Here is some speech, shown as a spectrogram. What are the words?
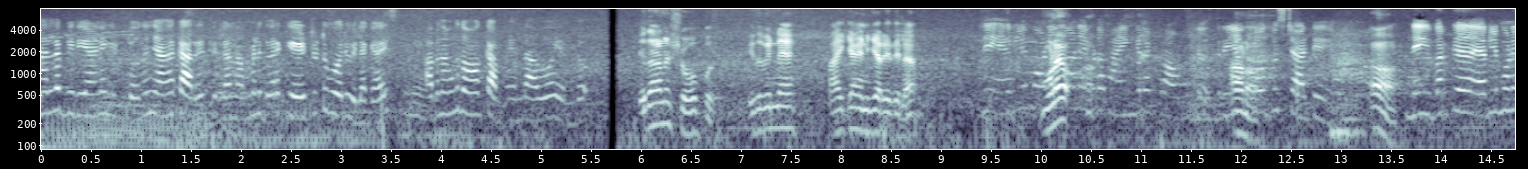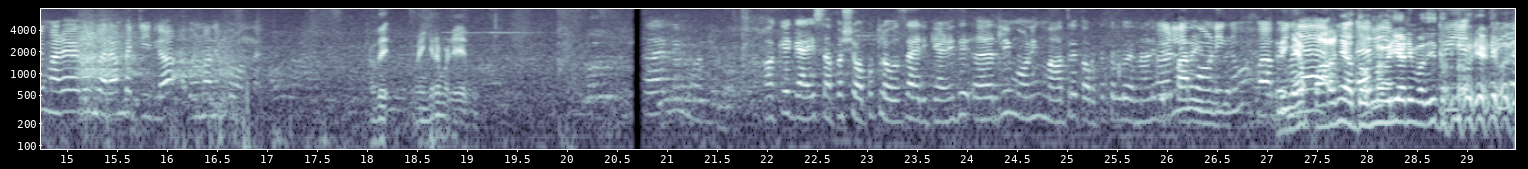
നല്ല ബിരിയാണി കിട്ടുമെന്ന് ഞങ്ങൾക്ക് അറിയത്തില്ല. നമ്മൾ ഇതുവരെ കേട്ടിട്ട് പോലും ഇല്ല ഗൈസ് അപ്പൊ നമുക്ക് നോക്കാം എന്താവോ എന്തോ. ഇതാണ് ഷോപ്പ്. ഇത് പിന്നെ വായിക്കാൻ എനിക്കറിയത്തില്ല. മോളെ ആണോ? സ്റ്റാർട്ട് ചെയ്യും. ആ. പിന്നെ ഇവർക്ക് ഏർലി മോർണിംഗ് മഴ ആയതുകൊണ്ട് വരാൻ പറ്റിയില്ല. അതുകൊണ്ടാണ് ഇപ്പോൾ വന്നത് അതെ ഭയങ്കര മഴയായിരുന്നു. ഓക്കെ ഗൈസ് അപ്പൊ ഷോപ്പ് ക്ലോസ് ആയിരിക്കാണ് ഇത് ഏർലി മോർണിംഗ് മാത്രമേ തുറക്കത്തുള്ളൂ എന്നാണ് മോർണിംഗും ഞാൻ പറഞ്ഞ തൊണ്ണ ബിരിയാണി മതി തൊണ്ണ ബിരിയാണി മതി.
